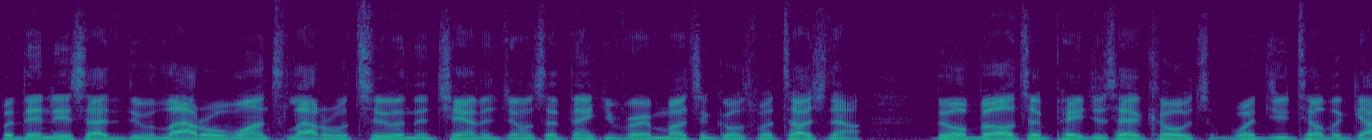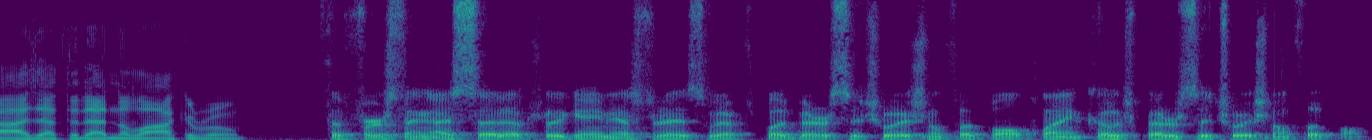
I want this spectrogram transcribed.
but then they decided to do lateral once, lateral two, and then Chandler Jones said, "Thank you very much," and goes for a touchdown. Bill Belichick, Pats head coach, what do you tell the guys after that in the locker room? The first thing I said after the game yesterday is we have to play better situational football, playing coach better situational football.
